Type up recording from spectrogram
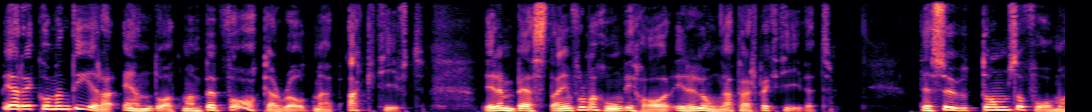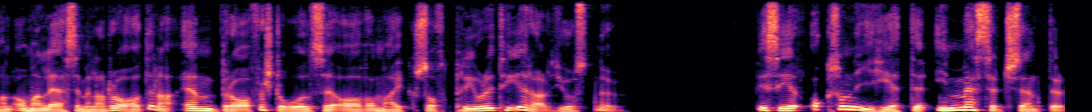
Men jag rekommenderar ändå att man bevakar roadmap aktivt. Det är den bästa information vi har i det långa perspektivet. Dessutom så får man, om man läser mellan raderna, en bra förståelse av vad Microsoft prioriterar just nu. Vi ser också nyheter i Message Center,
